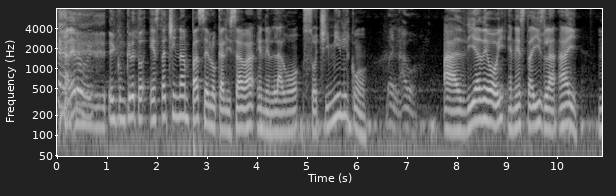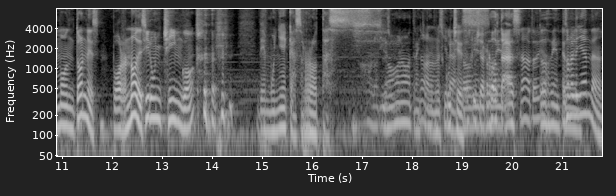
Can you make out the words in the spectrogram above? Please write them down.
cagadero, güey. En concreto, esta chinampa se localizaba en el lago Xochimilco. Buen lago. A día de hoy, en esta isla hay montones, por no decir un chingo, de muñecas rotas. No, no, tranquilo. No, no, no escuches. Escuchas rotas. No. Todo bien, Es una bien. leyenda.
